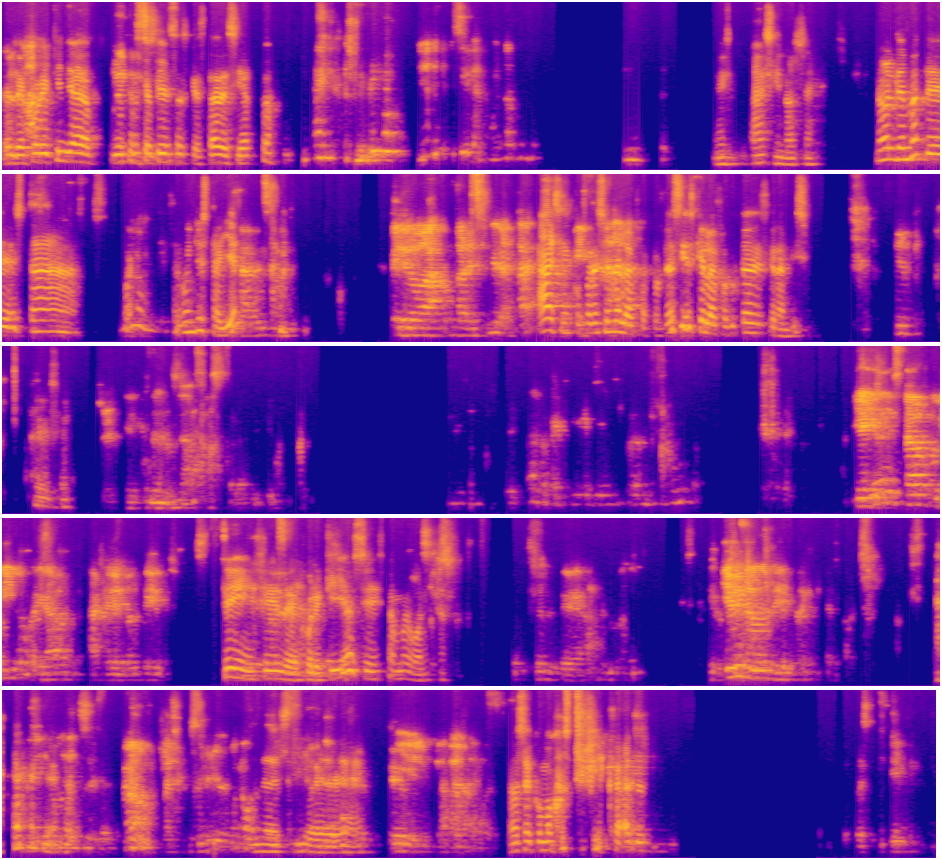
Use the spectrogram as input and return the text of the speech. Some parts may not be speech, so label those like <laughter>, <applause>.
El de Juriquilla, yo creo que piensas que está desierto. <laughs> Ah, sí, no sé. No, el de mate está, bueno, según yo está lleno. Pero a comparación de la facultad. Ah, sí, en comparación de la facultad. Sí, es que la facultad es grandísima. Sí, sí. Y allá estaba bonito, allá alrededor de. Sí, sí, de Juriquilla, sí, está muy bonito. De No, No sé cómo justificar.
